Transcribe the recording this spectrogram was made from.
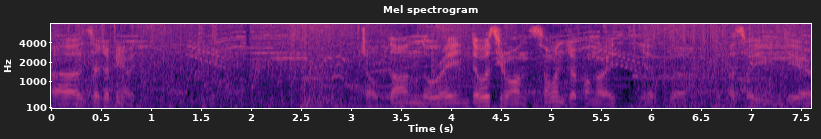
Uh, they're jumping right. Down, no rain. There was still one. Someone jump on right. Yep, uh, I saw you in the air.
